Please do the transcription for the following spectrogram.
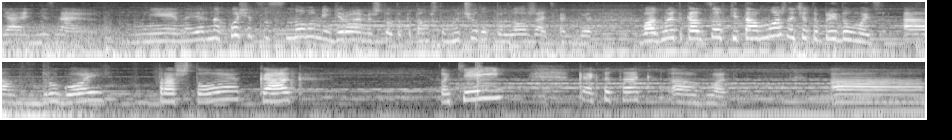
я не знаю. Мне, наверное, хочется с новыми героями что-то, потому что, ну, что тут продолжать, как бы. В одной концовке там можно что-то придумать, а в другой про что, как, окей, как-то так, а, вот. А,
